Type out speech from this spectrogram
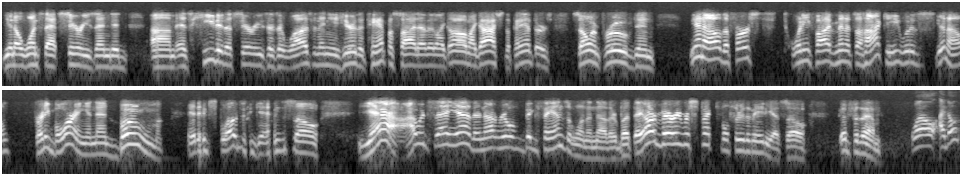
You know, once that series ended, um, as heated a series as it was, and then you hear the Tampa side of it, like, oh my gosh, the Panthers so improved, and you know, the first 25 minutes of hockey was, you know, pretty boring, and then boom, it explodes again. So yeah, I would say yeah, they're not real big fans of one another, but they are very respectful through the media. So good for them. Well, I don't.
